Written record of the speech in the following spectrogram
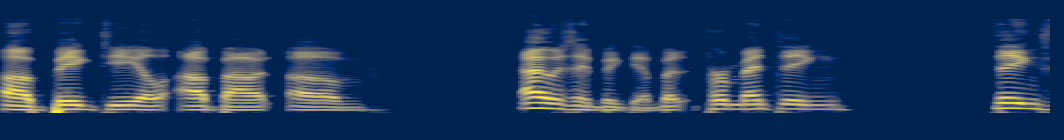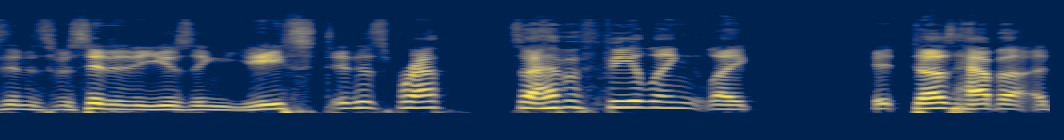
a big deal about of I wouldn't say big deal, but fermenting things in its vicinity using yeast in its breath. So I have a feeling like it does have a,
